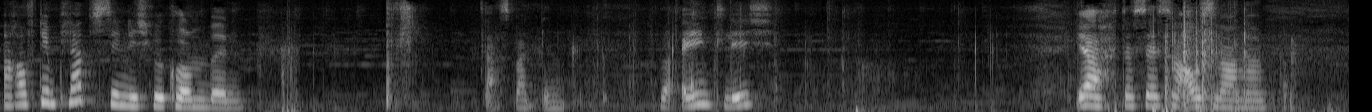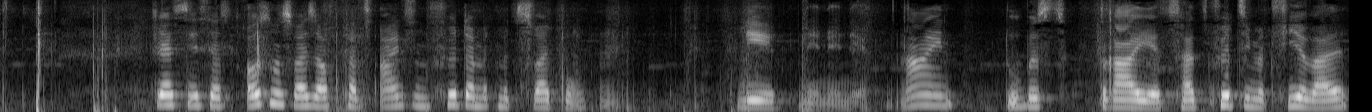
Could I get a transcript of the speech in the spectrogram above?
Ach, auf dem Platz, den ich gekommen bin. Das war dumm. Aber eigentlich. Ja, das ist jetzt eine Ausnahme. Jesse ist jetzt ausnahmsweise auf Platz 1 und führt damit mit zwei Punkten. Nee, nee, nee, nee. Nein, du bist 3. Jetzt hat, führt sie mit 4, weil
